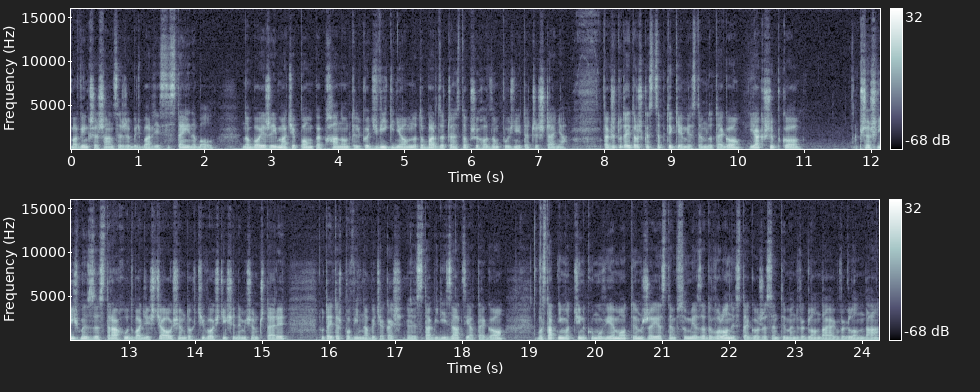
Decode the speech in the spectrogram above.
ma większe szanse, żeby być bardziej sustainable. No bo jeżeli macie pompę pchaną tylko dźwignią, no to bardzo często przychodzą później te czyszczenia. Także tutaj troszkę sceptykiem jestem do tego, jak szybko przeszliśmy ze strachu 28 do chciwości 74. Tutaj też powinna być jakaś e, stabilizacja tego. W ostatnim odcinku mówiłem o tym, że jestem w sumie zadowolony z tego, że sentyment wygląda jak wygląda.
